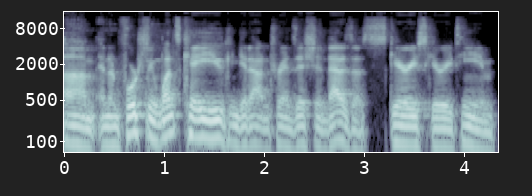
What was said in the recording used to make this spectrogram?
Um, and unfortunately, once KU can get out in transition, that is a scary, scary team.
